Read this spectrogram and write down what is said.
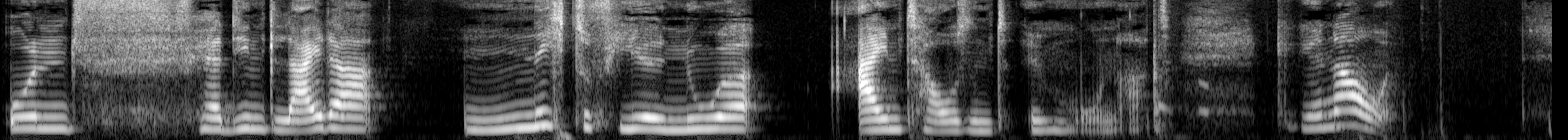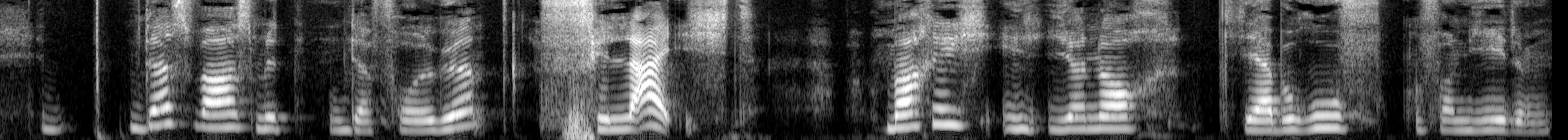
und verdient leider nicht so viel, nur 1000 im Monat. Genau, das war's mit der Folge. Vielleicht mache ich ja noch der Beruf von jedem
